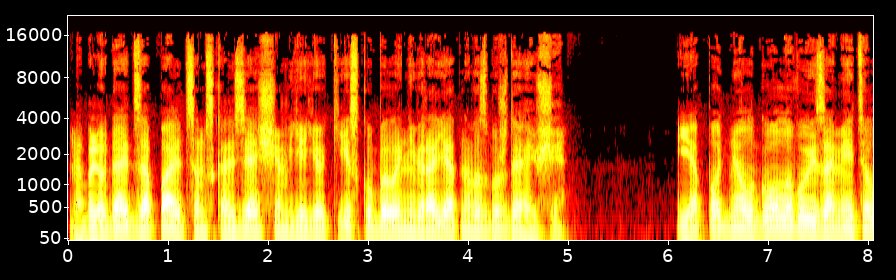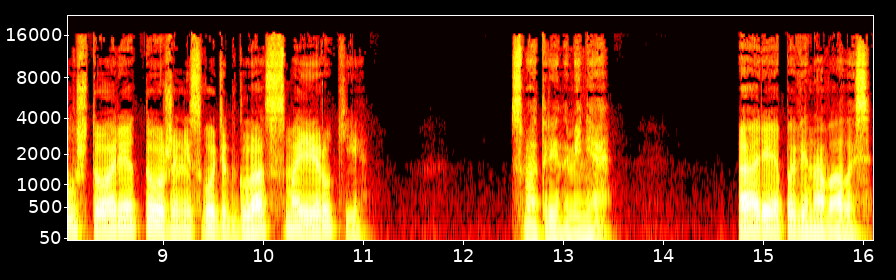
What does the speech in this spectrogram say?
Наблюдать за пальцем, скользящим в ее киску, было невероятно возбуждающе. Я поднял голову и заметил, что Ария тоже не сводит глаз с моей руки. «Смотри на меня». Ария повиновалась.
